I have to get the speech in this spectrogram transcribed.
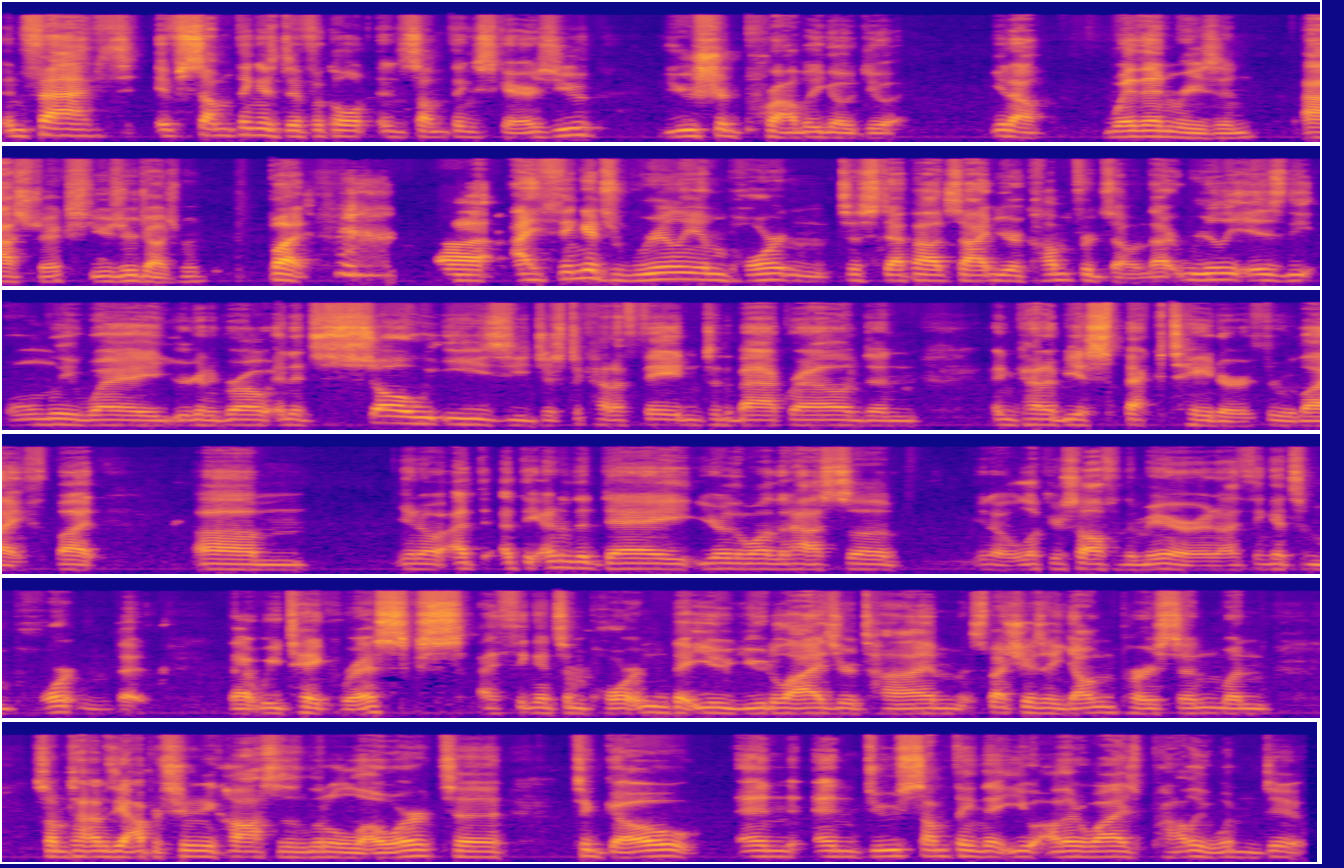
In fact, if something is difficult and something scares you, you should probably go do it. You know, within reason, asterisks, use your judgment. But uh, I think it's really important to step outside your comfort zone. That really is the only way you're going to grow. And it's so easy just to kind of fade into the background and and kind of be a spectator through life. But um, you know, at, at the end of the day, you're the one that has to, you know, look yourself in the mirror. And I think it's important that that we take risks. I think it's important that you utilize your time, especially as a young person, when sometimes the opportunity cost is a little lower to to go and and do something that you otherwise probably wouldn't do.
